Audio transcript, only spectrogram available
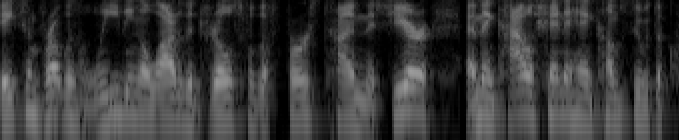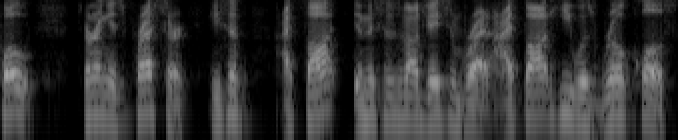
Jason Verrett was leading a lot of the drills for the first time this year. And then Kyle Shanahan comes through with a quote during his presser. He says, I thought, and this is about Jason Verrett, I thought he was real close.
